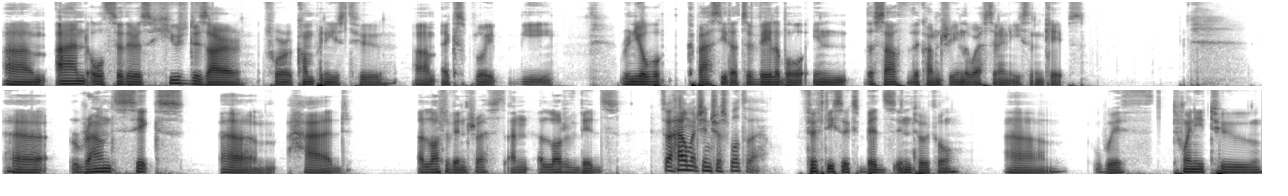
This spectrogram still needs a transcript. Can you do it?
Um, and also, there's huge desire for companies to um, exploit the renewable capacity that's available in the south of the country, in the western and eastern capes. Uh, round six um, had a lot of interest and a lot of bids. So, how much interest was there? 56 bids in total, um, with 22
